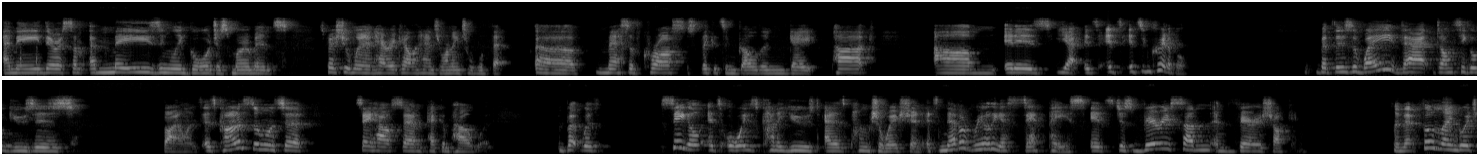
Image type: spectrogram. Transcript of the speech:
I mean, there are some amazingly gorgeous moments especially when Harry Callahan's running toward that uh, massive cross. I think it's in Golden Gate Park. Um, it is, yeah, it's it's it's incredible. But there's a way that Don Siegel uses violence. It's kind of similar to, say, how Sam Peckinpah would, but with Siegel, it's always kind of used as punctuation. It's never really a set piece. It's just very sudden and very shocking. And that film language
